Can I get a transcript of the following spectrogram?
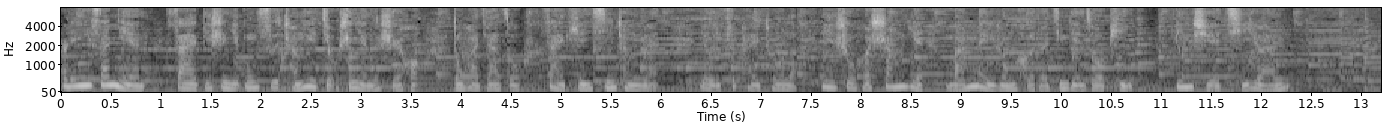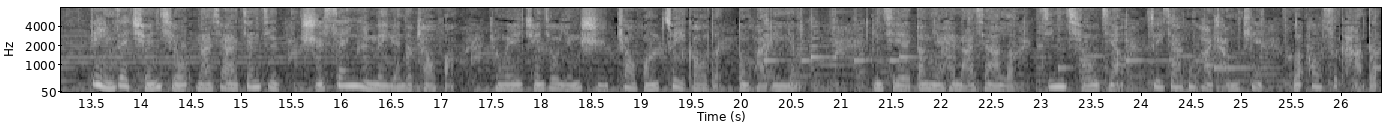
二零一三年，在迪士尼公司成立九十年的时候，动画家族再添新成员，又一次拍出了艺术和商业完美融合的经典作品《冰雪奇缘》。电影在全球拿下将近十三亿美元的票房，成为全球影史票房最高的动画电影，并且当年还拿下了金球奖最佳动画长片和奥斯卡的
